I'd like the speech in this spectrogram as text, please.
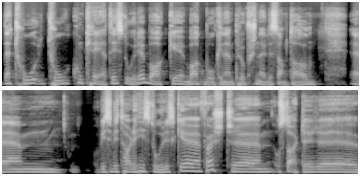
det, er to, to, konkrete historier bak, bak, boken 'Den profesjonelle samtalen'. Um, hvis vi tar det historiske først, uh, og starter uh,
